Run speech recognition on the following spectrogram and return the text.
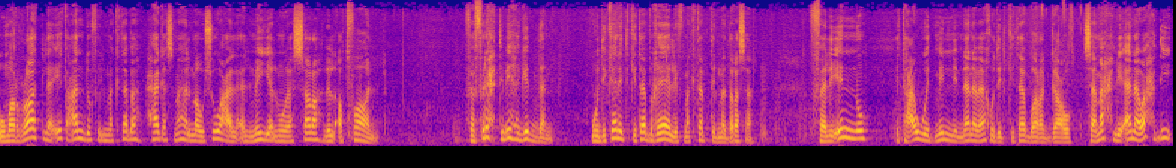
ومرات لقيت عنده في المكتبة حاجة اسمها الموسوعة العلمية الميسرة للأطفال. ففرحت بيها جدا ودي كانت كتاب غالي في مكتبة المدرسة. فلانه اتعود مني إن أنا باخد الكتاب وأرجعه. سمح لي أنا وحدي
